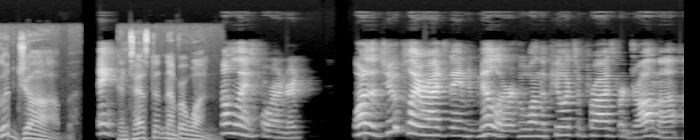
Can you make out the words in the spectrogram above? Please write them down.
Good job. Hey, Contestant number one. Noble Lane's 400. One of the two playwrights named Miller, who won the Pulitzer Prize for Drama.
